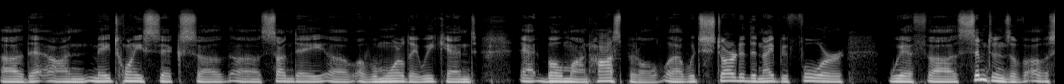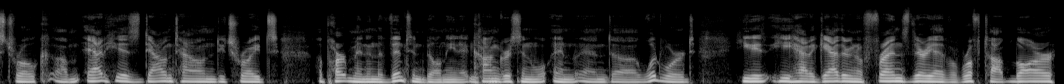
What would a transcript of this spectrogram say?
uh, that on May 26, uh, uh Sunday uh, of Memorial Day weekend at Beaumont Hospital, uh, which started the night before with symptoms of, of a stroke um, at his downtown Detroit apartment in the Vinton building at mm-hmm. Congress and and, and Woodward. He he had a gathering of friends there. He had a rooftop bar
